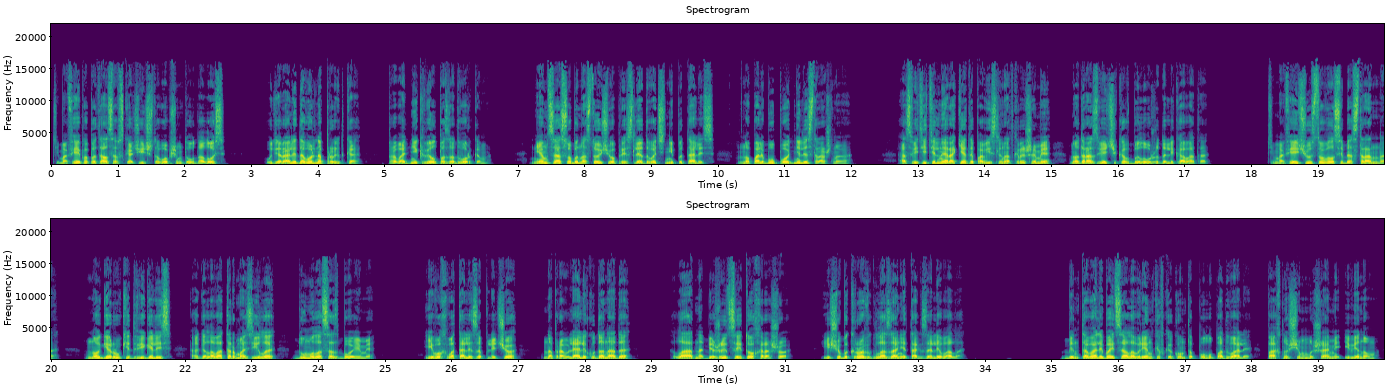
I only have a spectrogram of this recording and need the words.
Тимофей попытался вскочить, что, в общем-то, удалось, Удирали довольно прытко. Проводник вел по задворкам. Немцы особо настойчиво преследовать не пытались, но пальбу подняли страшную. Осветительные ракеты повисли над крышами, но до разведчиков было уже далековато. Тимофей чувствовал себя странно. Ноги, руки двигались, а голова тормозила, думала со сбоями. Его хватали за плечо, направляли куда надо. Ладно, бежится и то хорошо еще бы кровь в глаза не так заливала. Бинтовали бойца Лавренко в каком-то полуподвале, пахнущем мышами и вином.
